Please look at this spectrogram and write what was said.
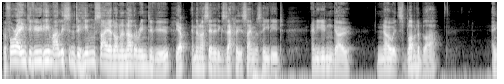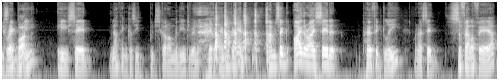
before I interviewed him, I listened to him say it on another interview. Yep. And then I said it exactly the same as he did, and he didn't go, "No, it's blah blah blah," and said correct what? me. He said nothing because he we just got on with the interview and it never came up again. Um, so either I said it perfectly when I said cephalofair,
